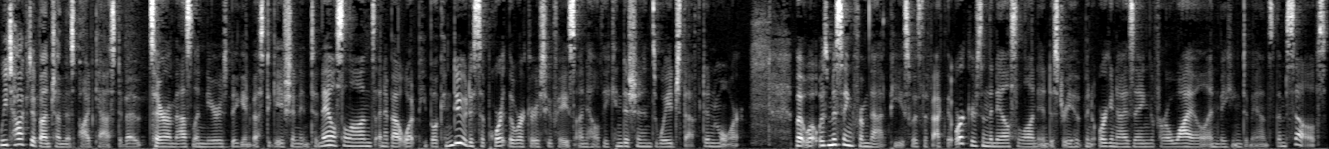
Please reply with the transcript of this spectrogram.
We talked a bunch on this podcast about Sarah Maslin Nir's big investigation into nail salons and about what people can do to support the workers who face unhealthy conditions, wage theft, and more. But what was missing from that piece was the fact that workers in the nail salon industry have been organizing for a while and making demands themselves.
